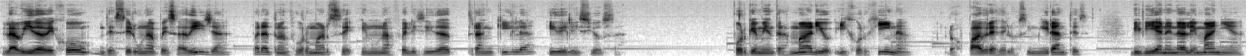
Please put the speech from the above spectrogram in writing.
La vida dejó de ser una pesadilla para transformarse en una felicidad tranquila y deliciosa. Porque mientras Mario y Georgina los padres de los inmigrantes, vivían en Alemania,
